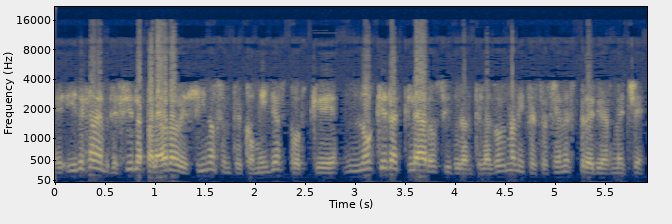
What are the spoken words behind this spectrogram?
eh, y déjame decir la palabra vecinos entre comillas, porque no queda claro si durante las dos manifestaciones previas, Meche,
